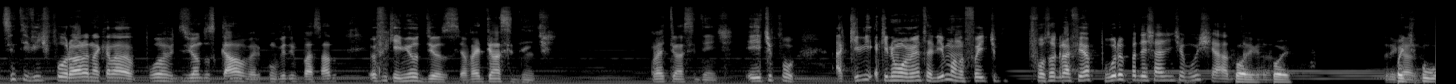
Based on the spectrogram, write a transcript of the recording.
120 por hora naquela porra, desviando dos carros, velho, com o vidro embaçado. Eu fiquei, meu Deus céu, vai ter um acidente. Vai ter um acidente. E tipo, aquele, aquele momento ali, mano, foi tipo fotografia pura pra deixar a gente angustiado. tá Foi, ligado? foi. Tá Foi tipo,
